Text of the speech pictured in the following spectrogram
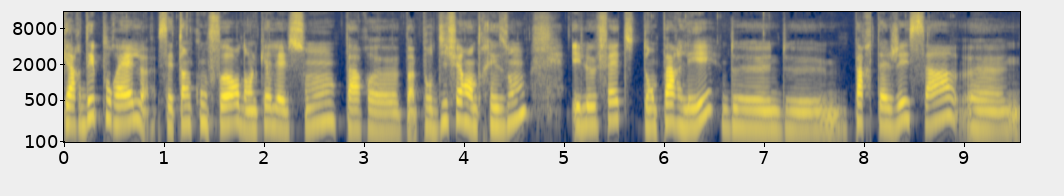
gardé pour elles cet inconfort dans lequel elles sont euh, bah, pour différentes raisons. Et le fait d'en parler, de, partager ça, euh,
